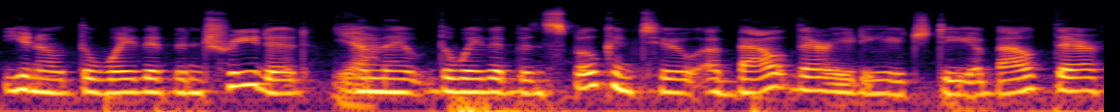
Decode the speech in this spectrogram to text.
you know the way they've been treated yeah. and they, the way they've been spoken to about their ADHD, about their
